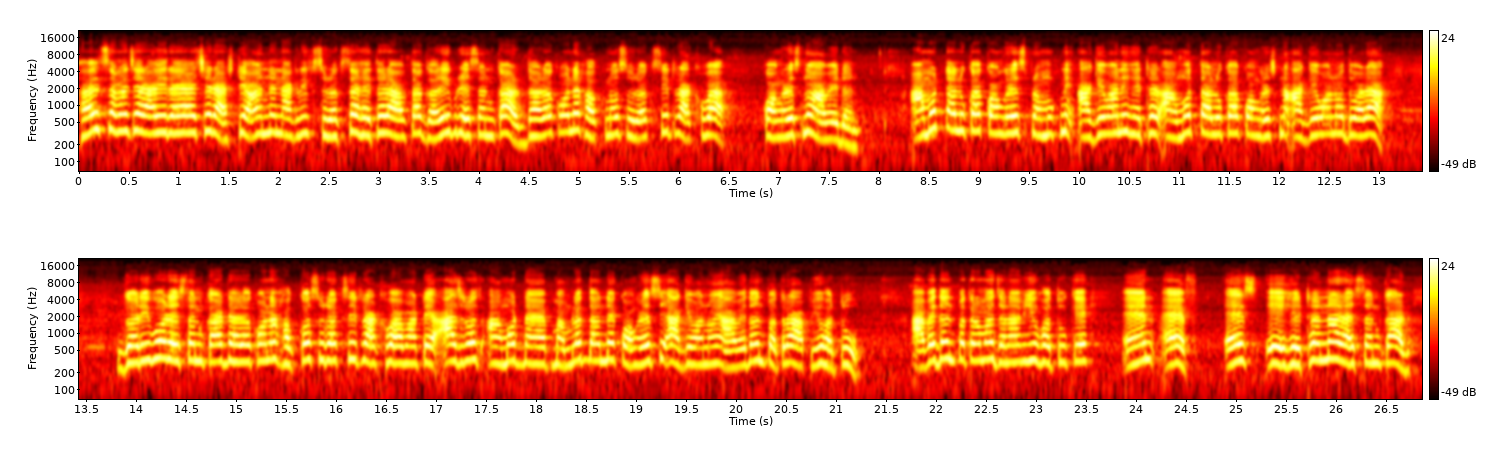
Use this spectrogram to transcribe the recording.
હાલ સમાચાર આવી રહ્યા છે, રાષ્ટ્રીય અન્ન નાગરિક સુરક્ષા હેઠળ આવતા ગરીબ રેશન કાર્ડ ધારકોને હકનો સુરક્ષિત રાખવા કોંગ્રેસનું આવેદન. આમોદ તાલુકા કોંગ્રેસ પ્રમુખની આગેવાની હેઠળ આમોદ તાલુકા કોંગ્રેસના આગેવાનો દ્વારા ગરીબો રેશન કાર્ડ ધારકોના હક્કો સુરક્ષિત રાખવા માટે આજરોજ આમોદ નાયબ મામલતદારને કોંગ્રેસી આગેવાનોએ આવેદનપત્ર આપ્યું હતું. આવેદનપત્રમાં જણાવ્યું હતું કે, એન એફ એસ એ હેઠળના રેશન કાર્ડ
